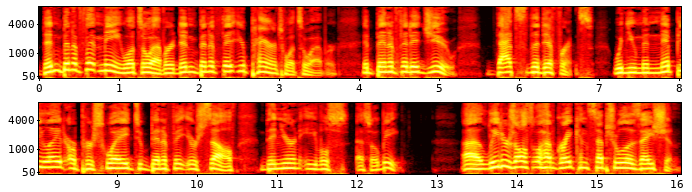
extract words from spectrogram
It didn't benefit me whatsoever. It didn't benefit your parents whatsoever. It benefited you. That's the difference. When you manipulate or persuade to benefit yourself, then you're an evil SOB. Uh, leaders also have great conceptualization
